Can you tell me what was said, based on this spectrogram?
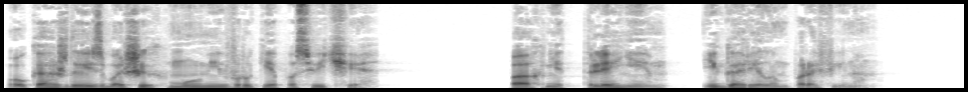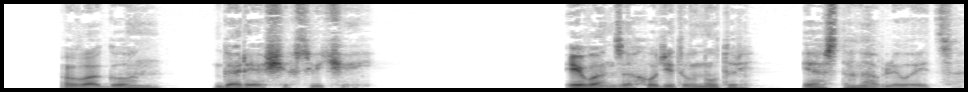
У каждой из больших мумий в руке по свече. Пахнет тлением и горелым парафином. Вагон горящих свечей. Иван заходит внутрь и останавливается.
